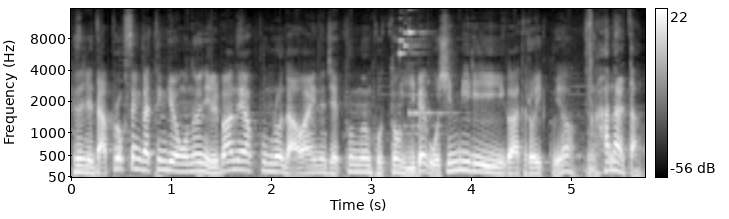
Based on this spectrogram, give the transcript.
그래서 이제 나프록센 같은 경우는 일반 의약품으로 나와 있는 제품은 보통 250ml가 들어있고요. 음, 한 알당?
